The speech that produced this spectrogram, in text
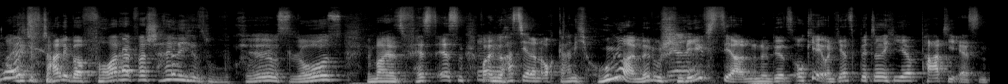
What? Total überfordert wahrscheinlich. So, okay, was ist los? Wir machen jetzt Festessen. Vor allem, du hast ja dann auch gar nicht Hunger, ne? Du schläfst ja. Und jetzt, okay, und jetzt bitte hier Party essen.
